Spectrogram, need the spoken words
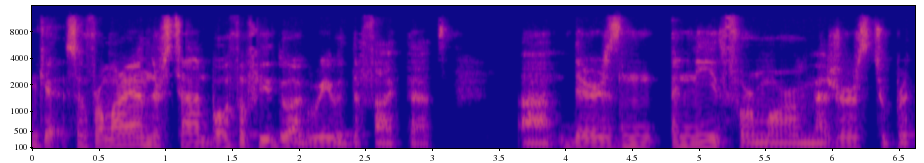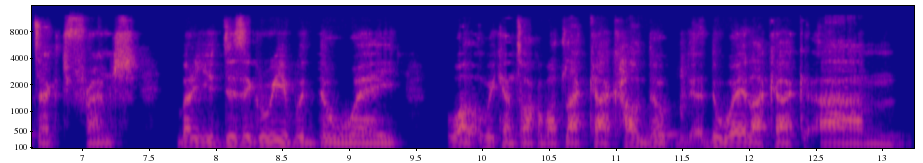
Okay, so from what I understand, both of you do agree with the fact that um, there's a need for more measures to protect French, but you disagree with the way. Well, we can talk about like how the the way like um,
